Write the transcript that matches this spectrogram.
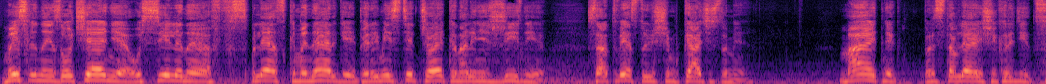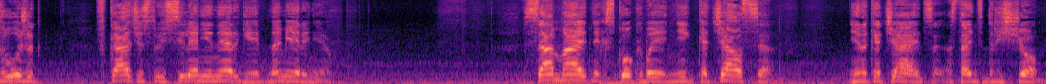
Мысленное излучение, усиленное всплеском энергии, переместит человека на линию жизни соответствующими качествами. Маятник, представляющий кредит, служит в качестве усиления энергии намерения – сам маятник, сколько бы ни качался, не накачается, останется дрещом.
